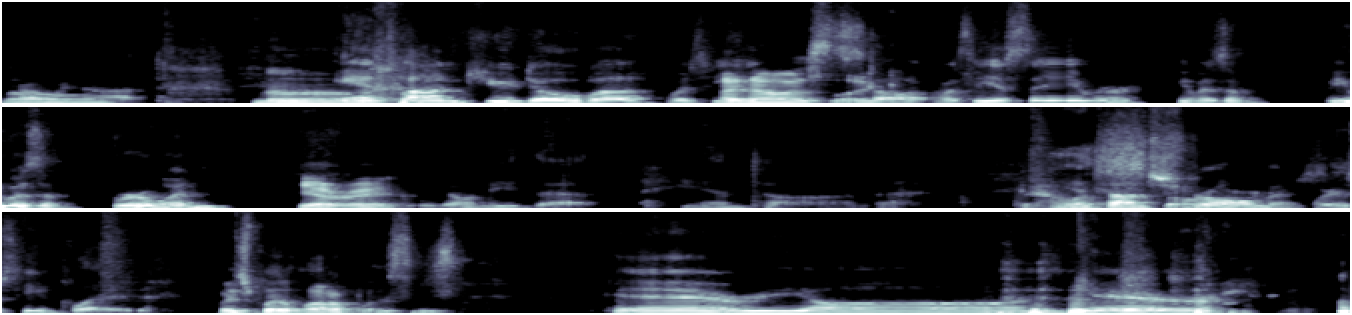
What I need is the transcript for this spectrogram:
Probably not. No. Anton Khudobin was he? I know, it's like- star- was he a saver? He was a he was a Bruin. Yeah, right. We don't need that. Anton Dallas Anton Stars. Stralman. Where's he played? Well, he's played a lot of places. Carry on, carry.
